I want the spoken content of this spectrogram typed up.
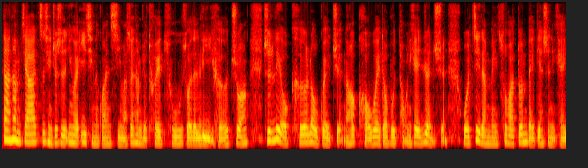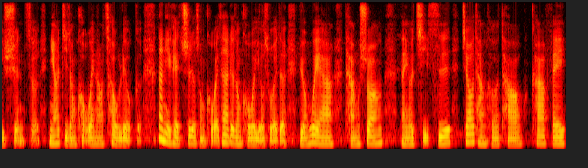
当然，他们家之前就是因为疫情的关系嘛，所以他们就推出所谓的礼盒装，就是六颗肉桂卷，然后口味都不同，你可以任选。我记得没错啊，敦北店是你可以选择你要几种口味，然后凑六个。那你也可以吃六种口味，它的六种口味有所谓的原味啊、糖霜、奶油起司、焦糖核桃。咖啡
